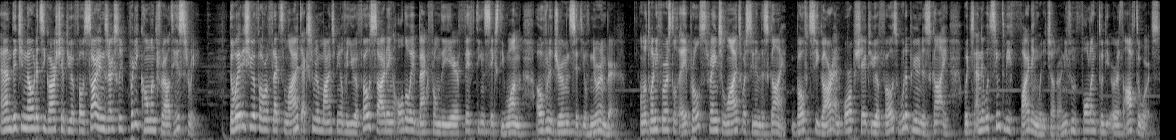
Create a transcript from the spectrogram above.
And did you know that cigar-shaped UFO sightings are actually pretty common throughout history? The way this UFO reflects light actually reminds me of a UFO sighting all the way back from the year 1561 over the German city of Nuremberg. On the 21st of April, strange lights were seen in the sky. Both cigar and orb-shaped UFOs would appear in the sky, which and they would seem to be fighting with each other and even falling to the earth afterwards.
